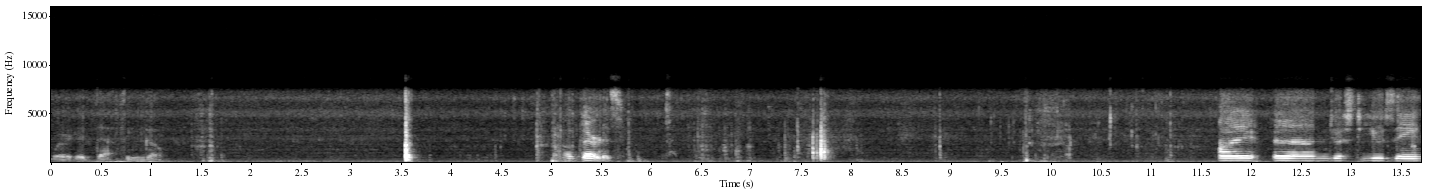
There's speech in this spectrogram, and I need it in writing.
where did that thing go? Oh, there it is. I am just using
